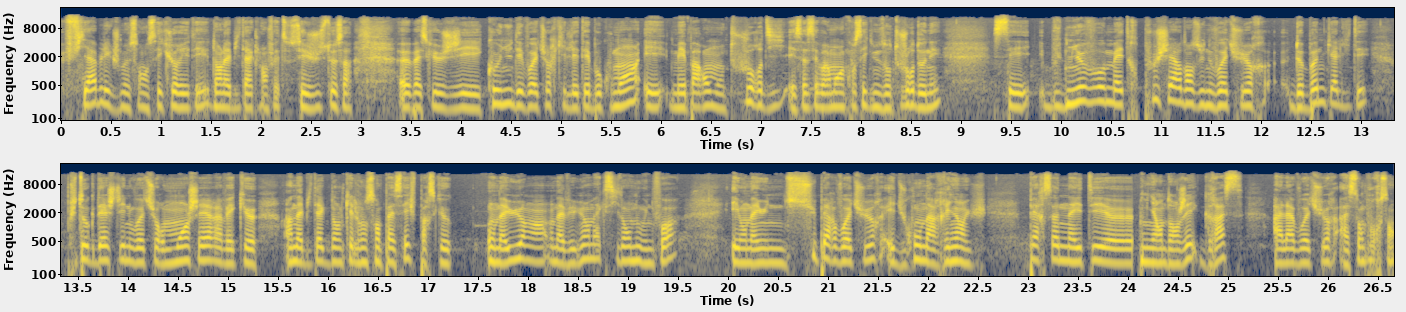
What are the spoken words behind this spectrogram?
fiable et que je me sens en sécurité dans l'habitacle, en fait. C'est juste ça. Euh, parce que j'ai connu des voitures qui l'étaient beaucoup moins et mes parents m'ont toujours dit, et ça, c'est vraiment un conseil qu'ils nous ont toujours donné, c'est mieux vaut mettre plus cher dans une voiture de bonne qualité plutôt que d'acheter une voiture moins chère avec un habitacle dans lequel on sent pas safe parce que on, a eu un, avait eu un accident, nous, une fois, et on a eu une super voiture, et du coup, on n'a rien eu. Personne n'a été euh, mis en danger grâce à la voiture à 100%.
